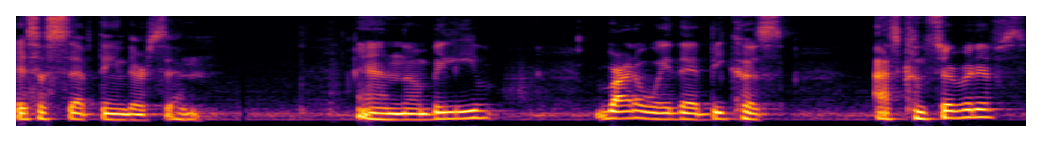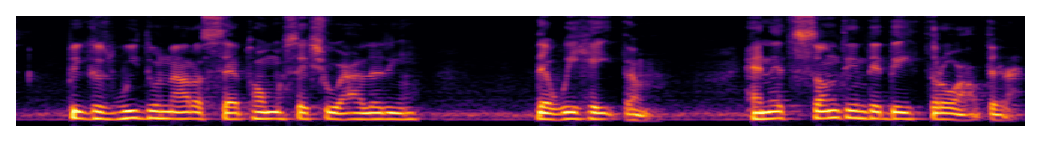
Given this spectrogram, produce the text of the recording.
is accepting their sin. And uh, believe right away that because as conservatives, because we do not accept homosexuality, that we hate them. And it's something that they throw out there.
